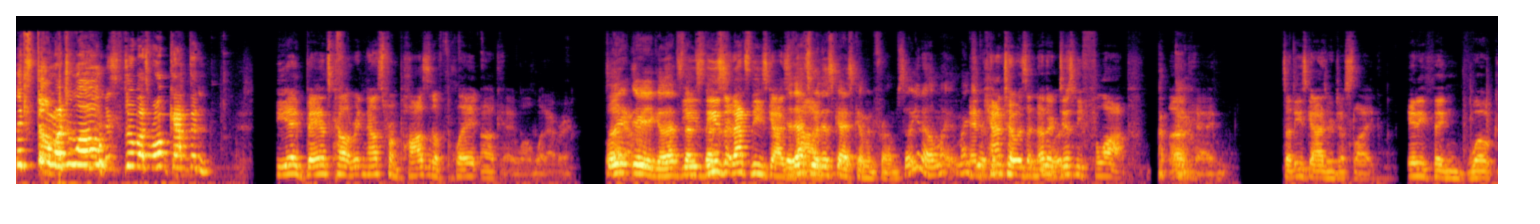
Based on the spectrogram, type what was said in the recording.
It's too much woke. It's too much woke, Captain. EA bans Kyle Rittenhouse from positive play. Okay, well, whatever. So there, there you go. That's that's These, that's, these are, that's these guys. yeah, that's where this guy's coming from. So you know, my, my Encanto is another. Disney flop. Okay. So these guys are just like anything woke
